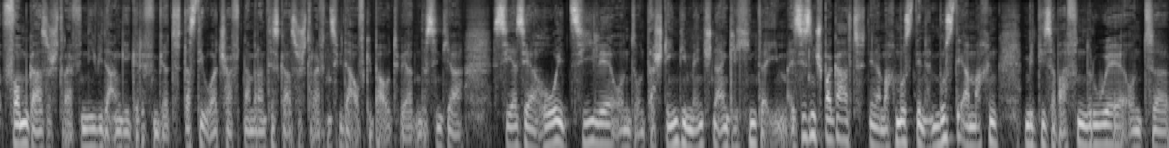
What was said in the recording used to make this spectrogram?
vom Gazastreifen nie wieder angegriffen wird, dass die Ortschaften am Rand des Gazastreifens wieder aufgebaut werden. Das sind ja sehr, sehr hohe Ziele und, und da stehen die Menschen eigentlich hinter ihm. Es ist ein Spagat, den er machen muss, den musste er machen mit dieser Waffenruhe und äh,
